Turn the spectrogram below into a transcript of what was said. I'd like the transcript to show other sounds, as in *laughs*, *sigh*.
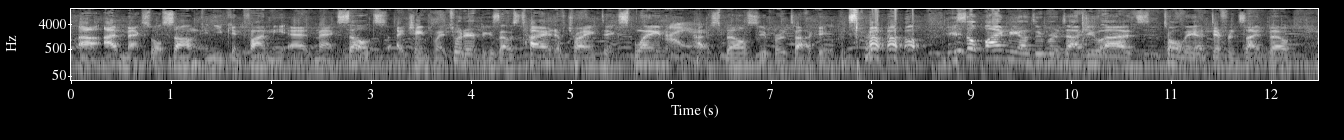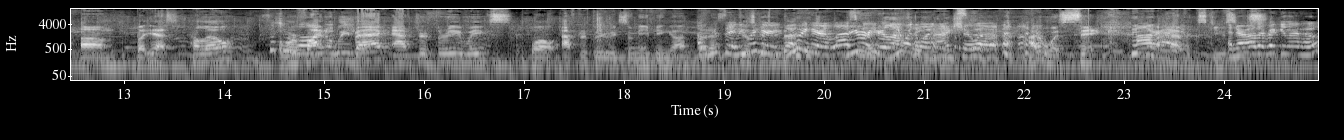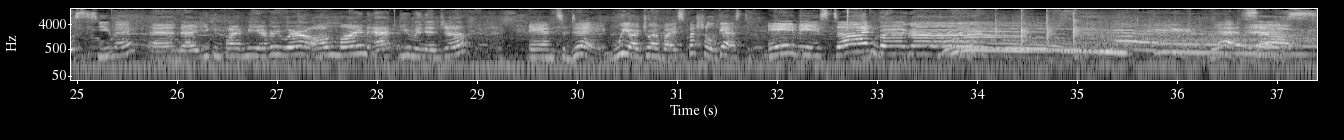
Uh, I'm Maxwell Song, and you can find me at Max Seltz. I changed my Twitter because I was tired of trying to explain Tired. how to spell Super Otaku. *laughs* So you can still find me on Super Otaku. Uh, it's totally a different site though. Um, but yes, hello. Such a We're long finally intro. back after three weeks. Well, after three weeks of me being gone. I was gonna say we were here. be You back. were here last We were week. here last you were the one who didn't show up. I was sick. *laughs* All I have excuses. And our other regular hosts, Yume. And uh, you can find me everywhere online at Human Ninja. And today we are joined by a special guest, Amy Steinberger. Yes. So,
